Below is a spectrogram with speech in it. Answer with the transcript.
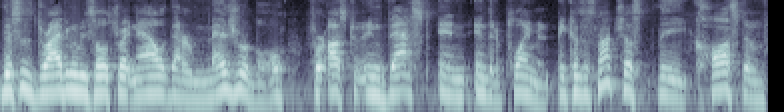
this is driving results right now that are measurable for us to invest in, in the deployment because it's not just the cost of,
